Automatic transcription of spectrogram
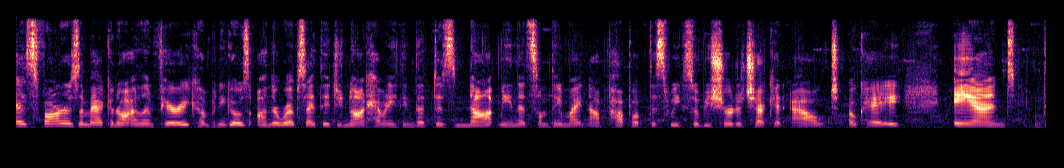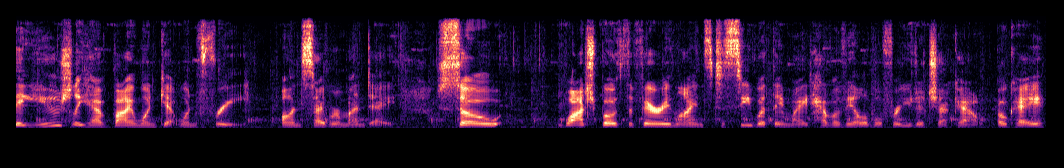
as far as the Mackinac Island Ferry Company goes, on their website, they do not have anything. That does not mean that something might not pop up this week, so be sure to check it out, okay? And they usually have buy one, get one free on Cyber Monday. So watch both the ferry lines to see what they might have available for you to check out, okay?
